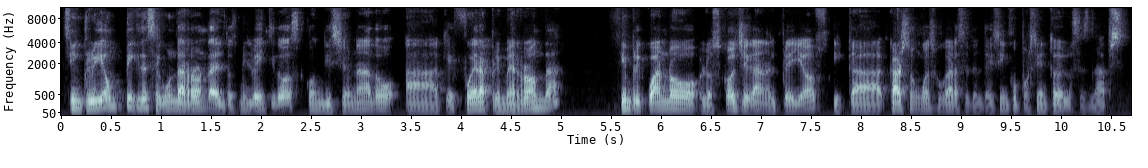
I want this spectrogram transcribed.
se incluía un pick de segunda ronda del 2022 condicionado a que fuera primera ronda, siempre y cuando los Colts llegaran al playoffs y Carson Wentz jugara 75% de los snaps.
